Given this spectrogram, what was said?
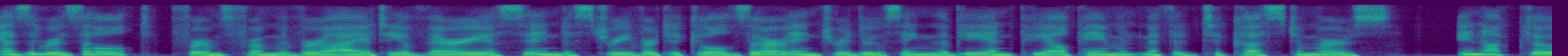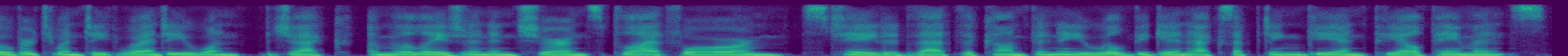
As a result, firms from a variety of various industry verticals are introducing the BNPL payment method to customers. In October 2021, Bjak, a Malaysian insurance platform, stated that the company will begin accepting BNPL payments.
